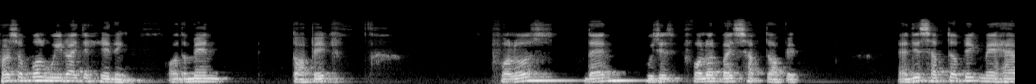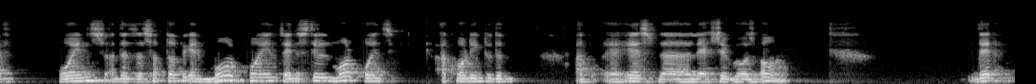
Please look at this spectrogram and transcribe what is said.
first of all we write the heading or the main topic follows then which is followed by subtopic. And this subtopic may have points under the subtopic and more points and still more points according to the uh, as the lecture goes on. Then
